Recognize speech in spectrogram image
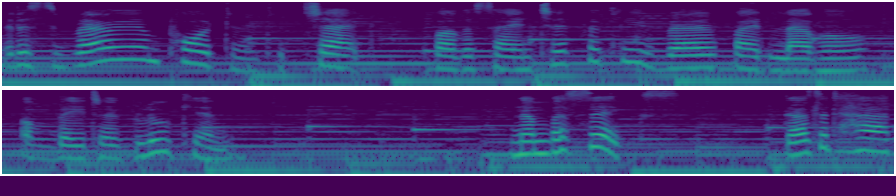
it is very important to check for the scientifically verified level of beta glucan. Number 6. Does it have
